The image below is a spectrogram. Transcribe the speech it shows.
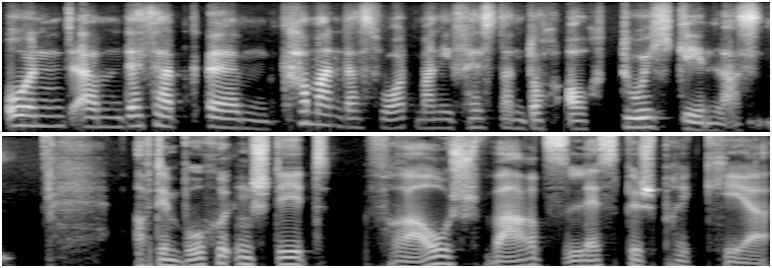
Und ähm, deshalb ähm, kann man das Wort Manifest dann doch auch durchgehen lassen. Auf dem Buchrücken steht Frau schwarz lesbisch prekär.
